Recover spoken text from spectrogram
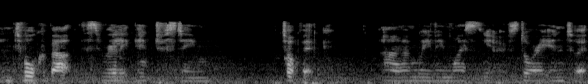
and talk about this really interesting topic um, and weaving my you know story into it.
